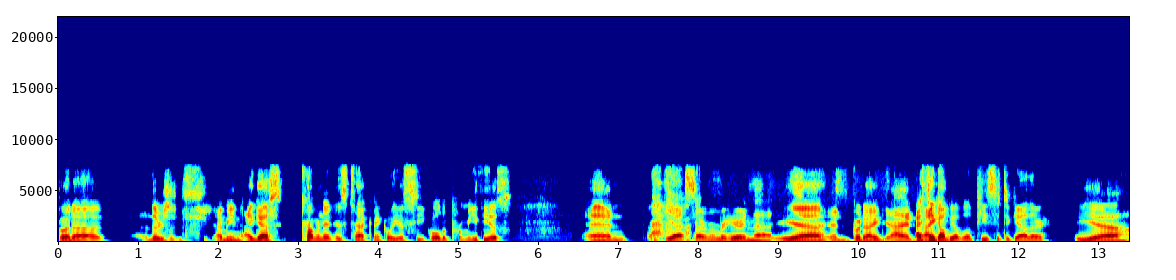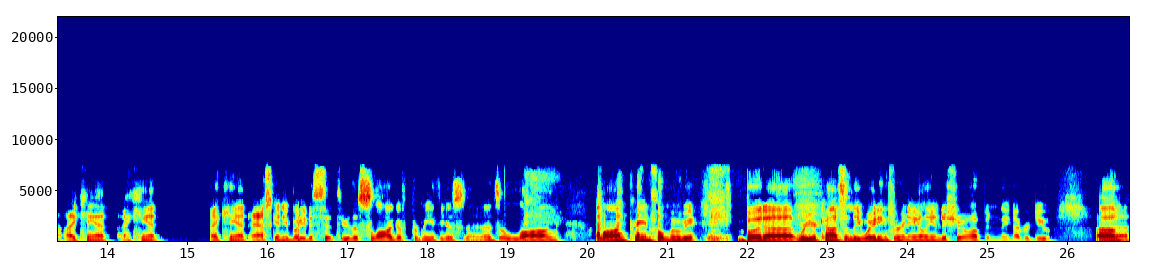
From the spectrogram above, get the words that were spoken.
But uh there's I mean, I guess Covenant is technically a sequel to Prometheus. And yes, I remember hearing that. yeah, and but I I I think I'll be able to piece it together. Yeah, I can't. I can't. I can't ask anybody to sit through the slog of Prometheus. It's a long, long, painful movie. But uh, where you're constantly waiting for an alien to show up and they never do. Um, Yeah.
